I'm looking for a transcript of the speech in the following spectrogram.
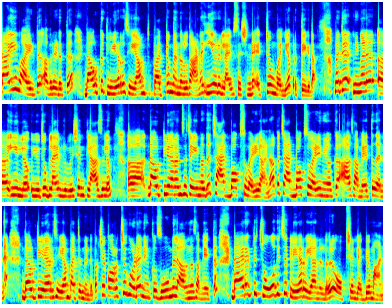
ലൈവായിട്ട് അവരെടുത്ത് ഡൗട്ട് ക്ലിയർ ചെയ്യാൻ പറ്റും എന്നുള്ളതാണ് ഈ ഒരു ലൈവ് സെഷന്റെ ഏറ്റവും വലിയ പ്രത്യേകത. മറ്റ് നിങ്ങൾ ഈ യൂട്യൂബ് ലൈവ് റിവിഷൻ ക്ലാസ്സിലും ഡൗട്ട് ക്ലിയറൻസ് ചെയ്യുന്നത് ചാറ്റ് ബോക്സ് വഴിയാണ്. അപ്പൊ ചാറ്റ് ബോക്സ് വഴി നിങ്ങൾക്ക് ആ സമയത്ത് തന്നെ ഡൗട്ട് ക്ലിയർ ചെയ്യാൻ പറ്റുന്നുണ്ട്. പക്ഷെ കുറച്ചുകൂടെ നിങ്ങൾക്ക് സൂമിലാവുന്ന സമയത്ത് ഡയറക്റ്റ് ചോദിച്ച് ക്ലിയർ ചെയ്യാനുള്ള ഒരു ഓപ്ഷൻ ലഭ്യമാണ്.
